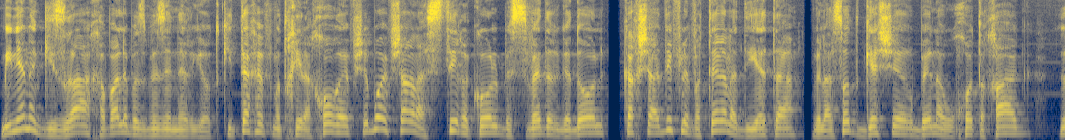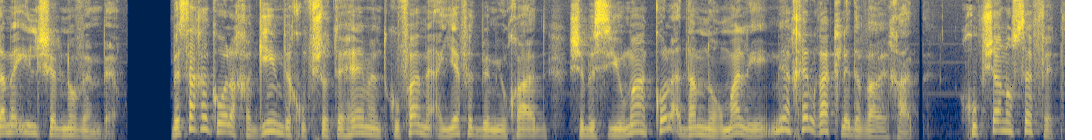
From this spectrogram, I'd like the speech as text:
בעניין הגזרה חבל לבזבז אנרגיות, כי תכף מתחיל החורף שבו אפשר להסתיר הכל בסוודר גדול, כך שעדיף לוותר על הדיאטה ולעשות גשר בין ארוחות החג למעיל של נובמבר. בסך הכל החגים וחופשותיהם הם תקופה מעייפת במיוחד, שבסיומה כל אדם נורמלי מייחל רק לדבר אחד, חופשה נוספת,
